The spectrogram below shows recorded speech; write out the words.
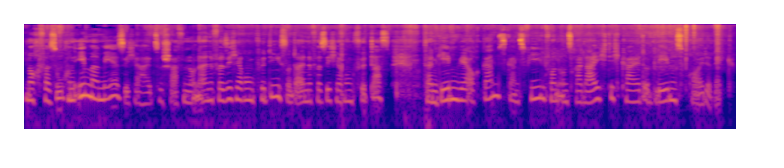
noch versuchen, immer mehr Sicherheit zu schaffen und eine Versicherung für dies und eine Versicherung für das, dann geben wir auch ganz, ganz viel von unserer Leichtigkeit und Lebensfreude weg.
